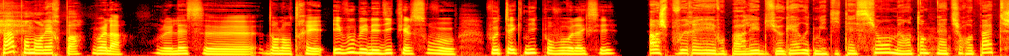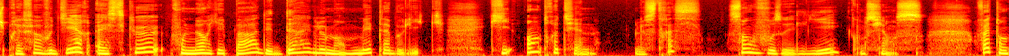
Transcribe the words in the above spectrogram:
pas pendant les repas. Voilà, on le laisse dans l'entrée. Et vous, Bénédicte, quelles sont vos, vos techniques pour vous relaxer? Ah, je pourrais vous parler de yoga ou de méditation, mais en tant que naturopathe, je préfère vous dire, est-ce que vous n'auriez pas des dérèglements métaboliques qui entretiennent le stress sans que vous ayez conscience? En fait, on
